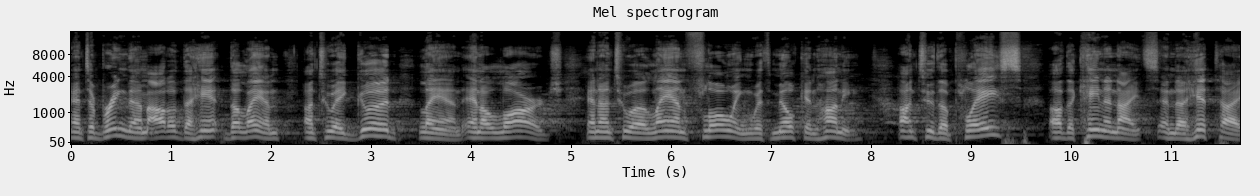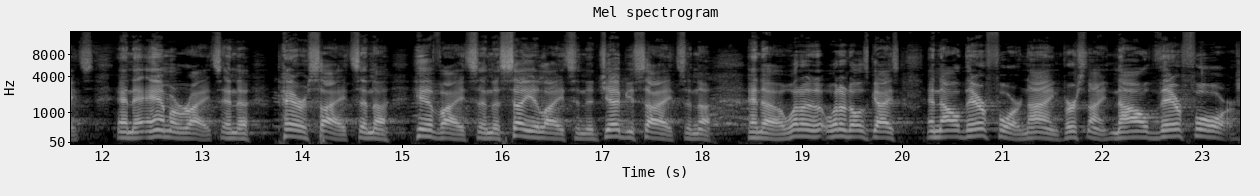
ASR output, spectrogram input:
and to bring them out of the, hand, the land unto a good land, and a large, and unto a land flowing with milk and honey, unto the place of the Canaanites, and the Hittites, and the Amorites, and the Perizzites, and the Hivites, and the Cellulites, and the Jebusites, and the and uh, what, are, what are those guys? And now therefore, 9, verse 9, now therefore,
